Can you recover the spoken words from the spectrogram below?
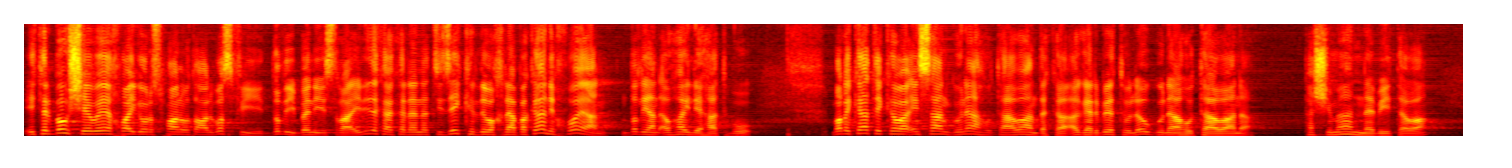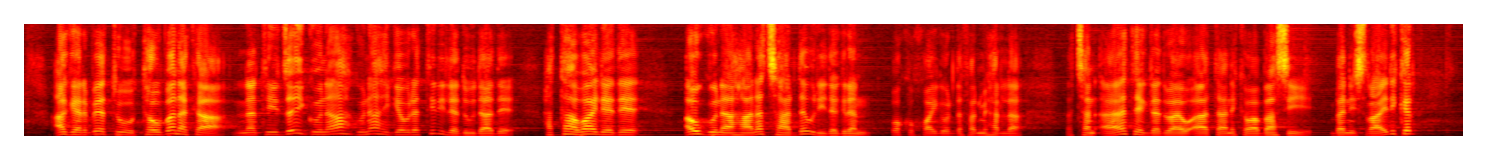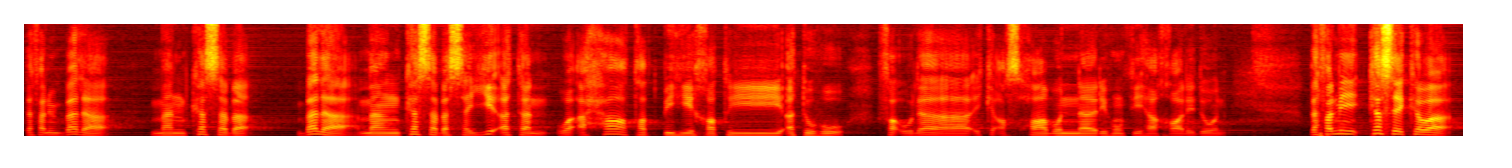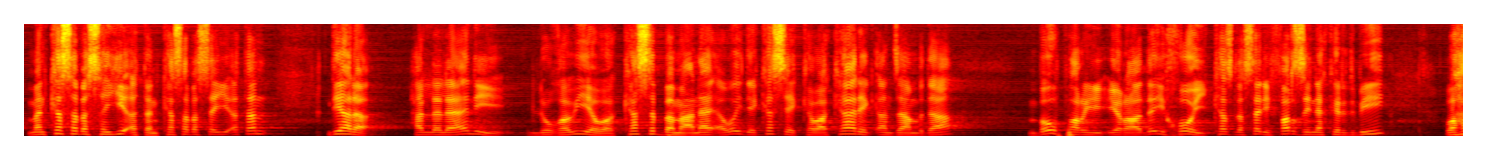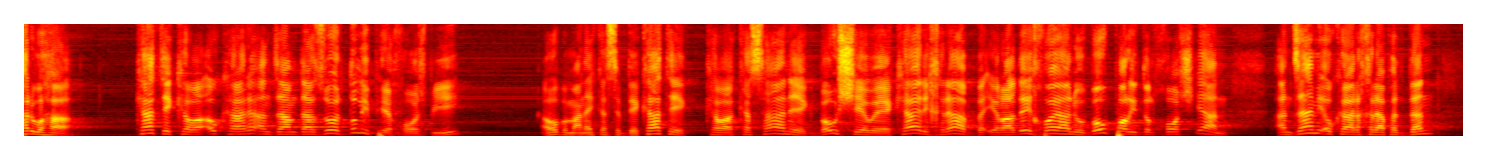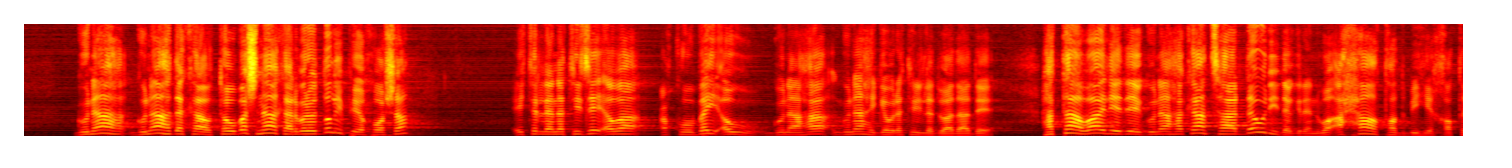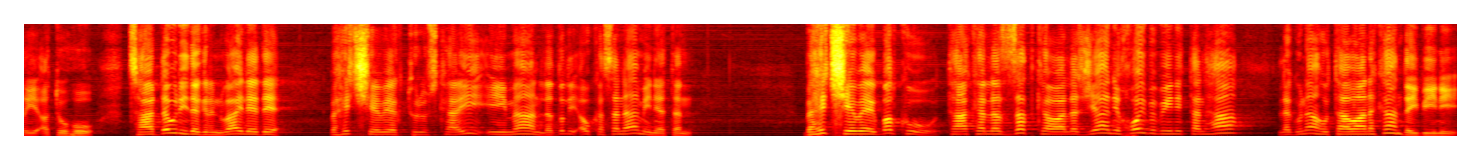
ئیتر بەو شێوەیە خی گەورسپان و تعال وەصفی دڵی بەنی ئیسرائیلی دەکا کە لە نەتیزەی کردەوە خراپەکانی خۆیان دڵیان ئەوهای لێهات بوو بەڵێ کاتێکەوە ئینسان گوناه و تاوان دەکا ئەگەر بێت و لەو گوناه و تاوانە پەشیمان نەبیتەوە ئەگەر بێت و تەوبەنەکە نەتیجەی گوناه گوناهی گەورەتری لە دوودادێ هەتا وای لێ دێ ئەو گوناهانە چاردەوری دەگرن وەکو خی گەور دەفەرمی هەر لە چەند ئاەتێک لە دوای و ئاتانێکەوە باسی بەن ئیسرائیلی کرد دەفەرمی بەلا من كسب بلى من كسب سيئة وأحاطت به خطيئته فأولئك أصحاب النار هم فيها خالدون دفرمي كسيكوا من كسب سيئة كسب سيئة ديارة هل لاني لغوية وكسب بمعنى أويد كسيكوا كارك أنزام بدا بو پڕی ئێرادەی خۆی کەس لەسەری فەرزی نەکردبی و هەروەها کاتێکەوە ئەو کارە ئەنجامدا زۆر دڵی پێخۆشبی ئەوە بەمانای کەسب دێ کاتێک کەوا کەسانێک بەو شێوەیە کاری خراپ بە ئیرادەی خۆیان و بەو پەڕی دڵخۆشیان ئەنجامی ئەو کارە خراپە دەن گوناه دەکاو تەوبەش ناکار بەرەو دڵی پێخۆشە ئیتر لە نەتیجەی ئەوە عقوبەی ئەو گوناهی گەورەتری لە دوادا دێ هەتا وای لێ دێ گوناهەکان چاردەوری دەگرن و ئەحاطت بیهی خەتی ئەتوه چاردەوری دەگرن وای لێ دێ بە هیچ شێوەیەک تروسکایی ئیمان لە دڵی ئەو کەسە نامینێتن بە هیچ شێوەیەک بەڵکو تاکە لە زەت کەوە لە ژیانی خۆی ببینی تەنها لە گوناه و تاوانەکان دەیبینی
